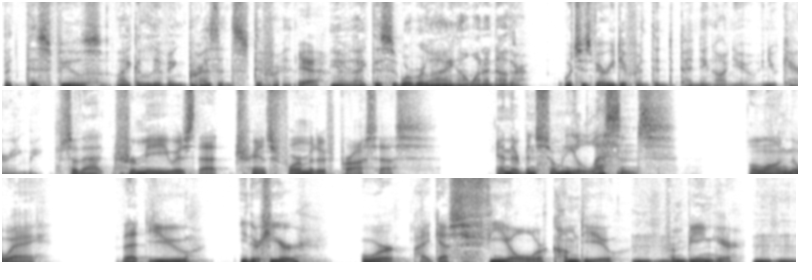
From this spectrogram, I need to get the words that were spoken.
But this feels like a living presence, different. Yeah. You know, like this, we're relying on one another, which is very different than depending on you and you carrying me. So, that for me was that transformative process. And there have been so many lessons along the way that you either hear or I guess feel or come to you mm-hmm. from being here. Mm-hmm.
